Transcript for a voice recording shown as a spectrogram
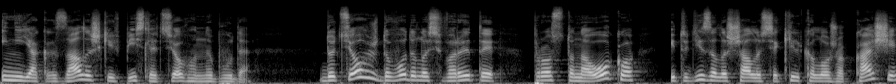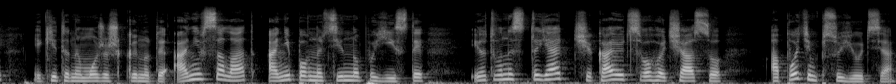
і ніяких залишків після цього не буде. До цього ж доводилось варити просто на око, і тоді залишалося кілька ложок каші, які ти не можеш кинути ані в салат, ані повноцінно поїсти. І от вони стоять, чекають свого часу, а потім псуються.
